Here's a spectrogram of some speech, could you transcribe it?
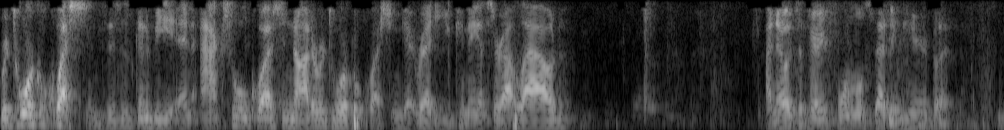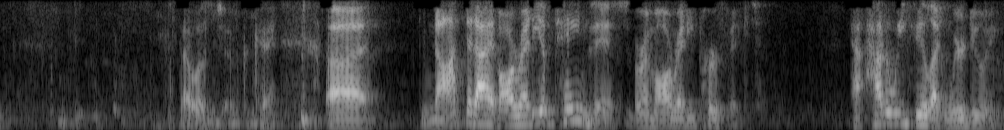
rhetorical questions. This is going to be an actual question, not a rhetorical question. Get ready. You can answer out loud. I know it's a very formal setting here, but that was a joke. Okay. Uh, not that I have already obtained this or am already perfect. H- how do we feel like we're doing?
